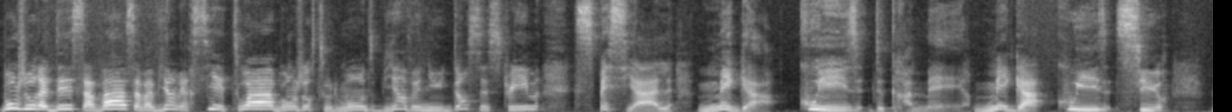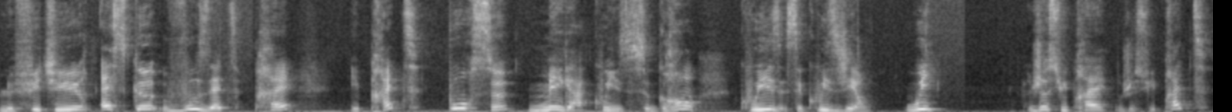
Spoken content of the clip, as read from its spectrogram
Bonjour Edé, ça va? Ça va bien, merci. Et toi? Bonjour tout le monde, bienvenue dans ce stream spécial méga quiz de grammaire, méga quiz sur le futur. Est-ce que vous êtes prêts et prêtes pour ce méga quiz, ce grand quiz, ce quiz géant? Oui, je suis prêt, je suis prête.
